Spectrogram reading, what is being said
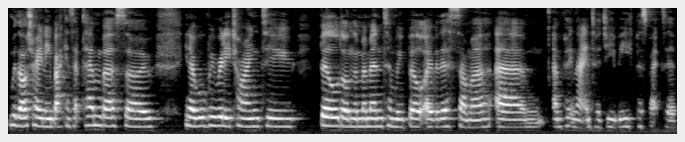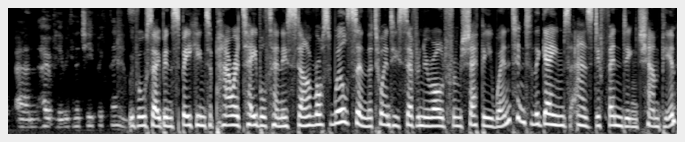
with our training back in September. So, you know, we'll be really trying to build on the momentum we've built over this summer um, and putting that into a GB perspective. And hopefully we can achieve big things. We've also been speaking to para table tennis star Ross Wilson. The 27 year old from Sheppey went into the Games as defending champion.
